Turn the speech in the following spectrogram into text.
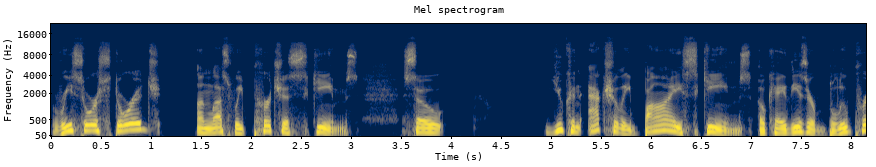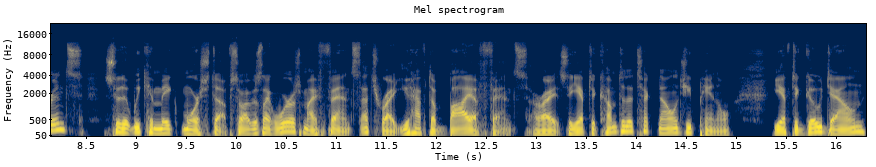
resource storage unless we purchase schemes. So you can actually buy schemes. Okay, these are blueprints so that we can make more stuff. So I was like, where's my fence? That's right. You have to buy a fence. All right. So you have to come to the technology panel. You have to go down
